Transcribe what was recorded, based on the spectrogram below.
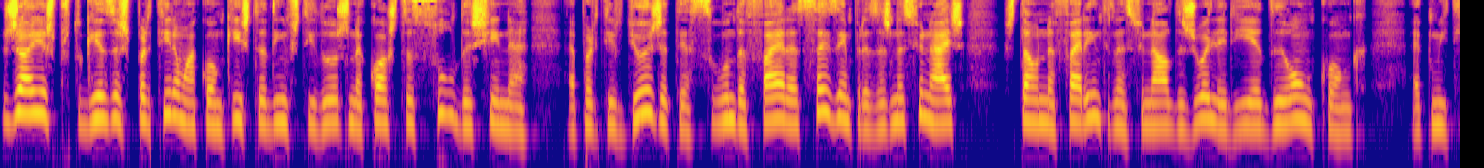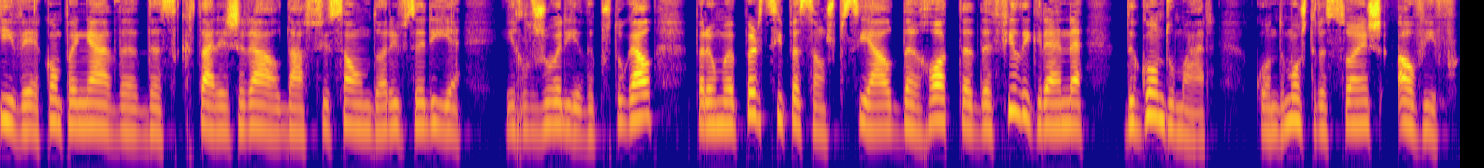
Joias portuguesas partiram à conquista de investidores na costa sul da China. A partir de hoje até segunda-feira, seis empresas nacionais estão na Feira Internacional de Joalharia de Hong Kong. A comitiva é acompanhada da secretária-geral da Associação de Orivesaria e Relojoaria de Portugal para uma participação especial da Rota da Filigrana de Gondomar, com demonstrações ao vivo.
